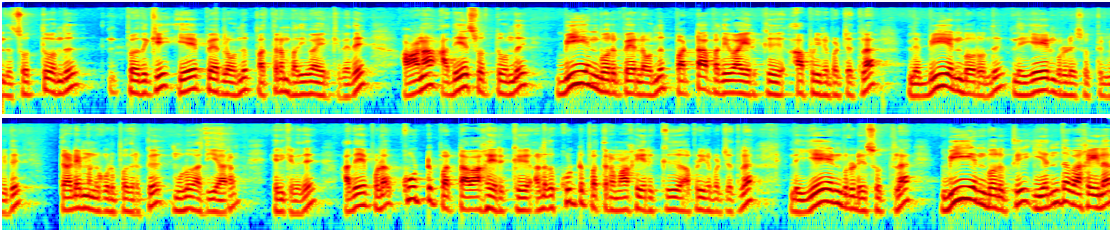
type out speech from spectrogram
இந்த சொத்து வந்து இப்போதைக்கு ஏ பேரில் வந்து பத்திரம் பதிவாயிருக்கிறது. ஆனால் அதே சொத்து வந்து பி என்பவர் பேரில் வந்து பட்டா பதிவாக இருக்குது அப்படிங்கிற பட்சத்தில் இந்த பி என்பவர் வந்து இந்த ஏ என்பவருடைய சொத்து மீது தடைமனு கொடுப்பதற்கு முழு அதிகாரம் இருக்கிறது. அதே போல் கூட்டு பட்டாவாக இருக்குது அல்லது கூட்டு பத்திரமாக இருக்குது அப்படிங்கிற பட்சத்தில் இந்த ஏ என்பவருடைய சொத்தில் பி என்பவருக்கு எந்த வகையில்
